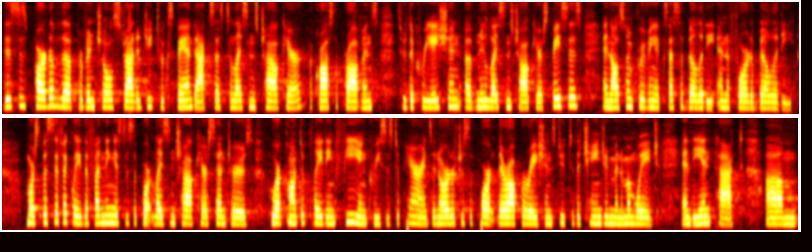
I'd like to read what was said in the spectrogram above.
this is part of the provincial strategy to expand access to licensed childcare across the province through the creation of new licensed childcare spaces and also improving accessibility and affordability. More specifically, the funding is to support licensed childcare centers who are contemplating fee increases to parents in order to support their operations due to the change in minimum wage and the impact um,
